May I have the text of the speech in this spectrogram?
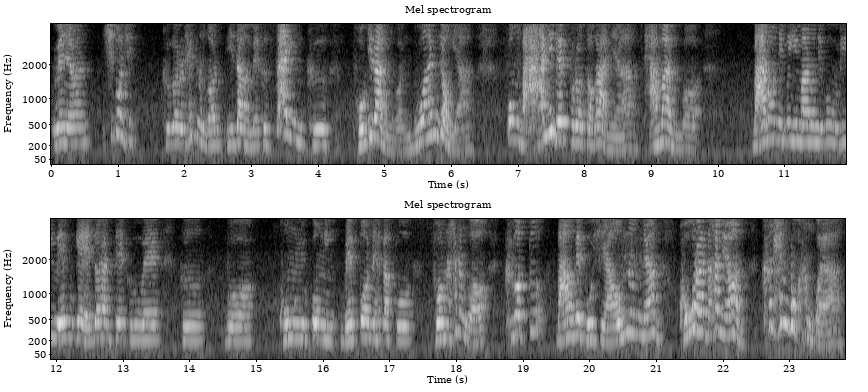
왜냐면 10원씩 그거를 했는 건 이 다음에 그 쌓인 그 복이라는 건 무한정이야. 꼭 많이 베풀어서가 아니야. 다만 뭐 만 원이고 이만 원이고 우리 외국의 애들한테 그 왜 그 뭐 060 몇 번 해갖고 돈 하는 거 그것도 마음의 보시야. 없으면 그거라도 하면 큰 행복한 거야.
